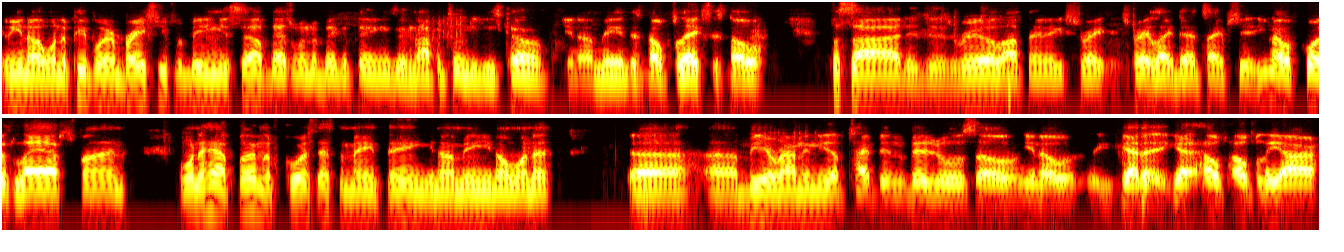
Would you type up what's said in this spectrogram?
And you know when the people embrace you for being yourself, that's when the bigger things and opportunities come. You know what I mean? There's no flex. There's no facade. It's just real, authentic, straight, straight like that type shit. You know, of course, laughs, fun. Want to have fun, of course. That's the main thing. You know what I mean? You don't want to uh, uh, be around any uptype individuals. So you know, you gotta got hope. Hopefully, our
